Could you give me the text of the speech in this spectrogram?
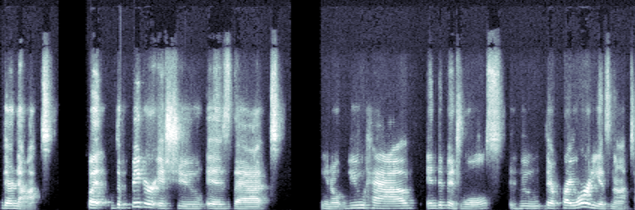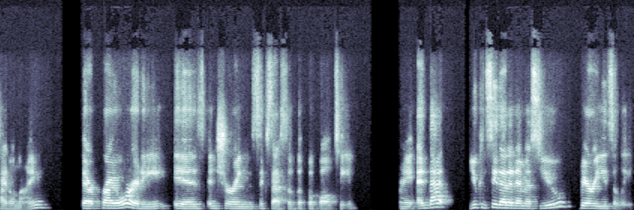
They're not. But the bigger issue is that you know, you have individuals who their priority is not Title IX. Their priority is ensuring the success of the football team, right? And that you can see that at MSU very easily.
